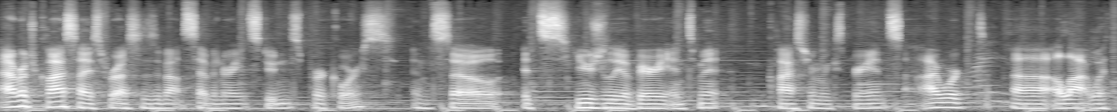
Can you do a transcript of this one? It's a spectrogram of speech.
Average class size for us is about seven or eight students per course, and so it's usually a very intimate classroom experience. I worked uh, a lot with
